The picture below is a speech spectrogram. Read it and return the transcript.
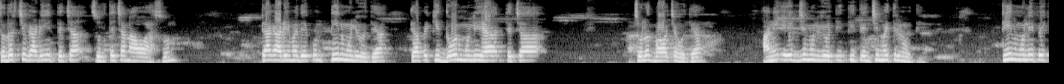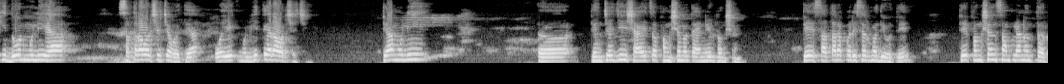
सदरची गाडी त्याच्या चुलतेच्या नावा असून त्या गाडीमध्ये एकूण तीन मुली होत्या. त्यापैकी दोन मुली ह्या त्याच्या चुलत भावाच्या होत्या. आणि एक जी मुलगी होती ती त्यांची मैत्रीण होती. तीन मुलीपैकी दोन मुली ह्या सतरा वर्षाच्या होत्या व एक मुलगी तेरा वर्षाची. त्या मुली त्यांच्या जी शाळेचं फंक्शन होतं ॲन्युअल फंक्शन ते सातारा परिसरमध्ये होते. ते फंक्शन संपल्यानंतर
